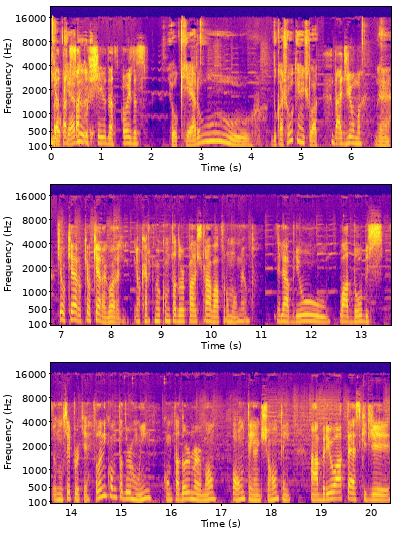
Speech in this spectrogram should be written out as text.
Já eu tá de quero. saco cheio das coisas Eu quero o. Do cachorro quente lá. da Dilma. É. O que eu quero, o que eu quero agora? Eu quero que meu computador pare de travar por um momento. Ele abriu o Adobe, eu não sei porquê. Falando em computador ruim, computador do meu irmão, ontem, anteontem, abriu a task de.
